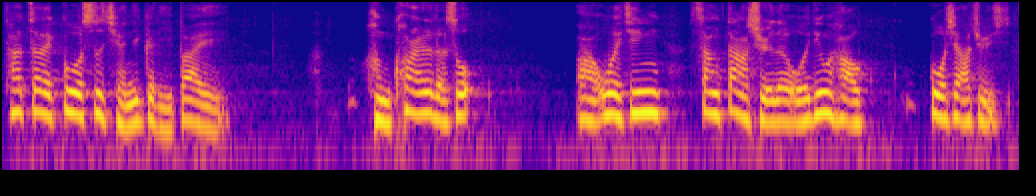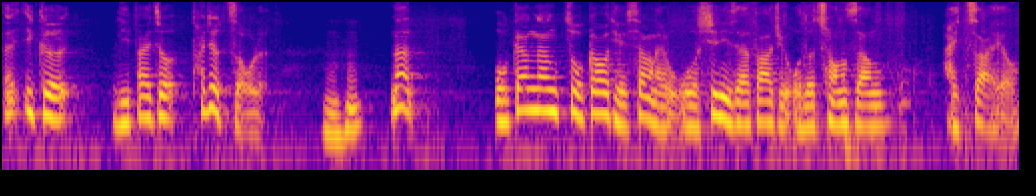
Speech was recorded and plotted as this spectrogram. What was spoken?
他在过世前一个礼拜，很快乐的说，啊，我已经上大学了，我一定会好好过下去。呃，一个礼拜之后他就走了。嗯哼。那我刚刚坐高铁上来，我心里才发觉我的创伤还在哦，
